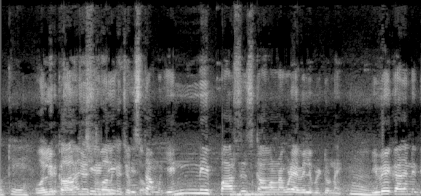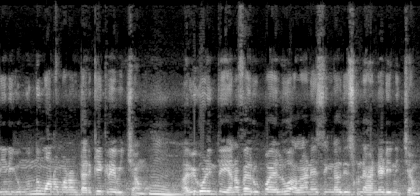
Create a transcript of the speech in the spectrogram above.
ఓకే. ఓన్లీ కాల్ చేయండి, వాళ్ళకే చెప్తాం. ఇస్తాము. ఎన్ని పార్సిల్స్ కావాలన్నా కూడా అవైలబిలిటీ ఉన్నాయి. ఇవే కాదండి దీనికి ముందు మనం మనం టర్కీ క్రేవ్ ఇచ్చాము. అవి కూడా ఇంత ఎనభై రూపాయలు అలానే సింగల్ తీసుకుంటే హండ్రెడ్ ఇన్ ఇచ్చాము.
